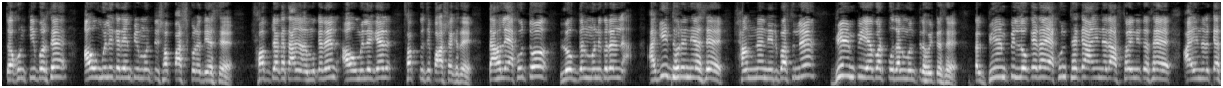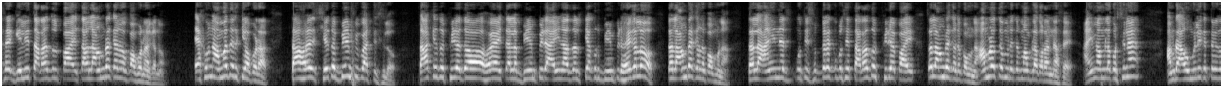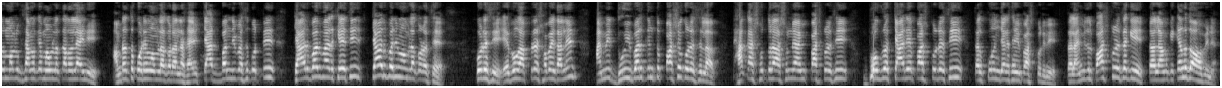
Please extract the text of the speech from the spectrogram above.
তখন কি বলছে? আওয়ামী লীগের এমপি মন্ত্রী সব পাশ করে দিয়েছে। সব জায়গাতে আমি করেন আওয়ামী লীগের সবকিছু পাশ রেখেছে তাহলে এখন তো লোকজন মনে করেন আগেই ধরে নিয়েছে, সামনে নির্বাচনে বিএনপি এবার প্রধানমন্ত্রী হইতেছে। তাহলে বিএনপির লোকেরা এখন থেকে আইনের আশ্রয় নিতেছে, আইনের কাছে গেলে তারা যদি পায়, তাহলে আমরা কেন পাবো না কেন? এখন আমাদের কি অপরাধ? তাহলে সে তো বিএনপি প্রার্থী ছিল। তাকে তো ফিরে দেওয়া হয়, তাহলে বিএনপির আইন আদালত কি এখন বিএনপির হয়ে গেল? তাহলে আমরা কেন পাবো না? তাহলে আইনের প্রতি শ্রদ্ধা রেখে বলছি, তারা তো ফিরে পায়, তাহলে আমরা কেন পাবো না? আমরা তো আমাদের মামলা করানো আছে আমি মামলা করছি না। আমরা আওয়ামী লীগের থেকে মামলা আমাকে মামলা তারা লাইনি আমরা তো করে মামলা করানো আছে আমি চারবার নির্বাচন করতে চারবার মার খেয়েছি, চারবারই মামলা করেছে। করেছি এবং আপনারা সবাই জানেন আমি দুইবার কিন্তু পাশও করেছিলাম। ঢাকা সতেরো আসনে আমি পাশ করেছি বগুড়া চারে পাশ করেছি তাহলে কোন জায়গাতে আমি পাশ করিনি? তাহলে আমি যদি পাশ করে থাকি তাহলে আমাকে কেন দেওয়া হবে না?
